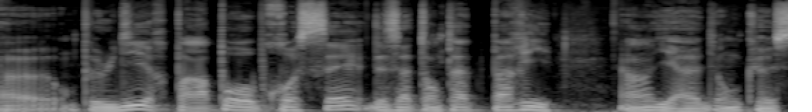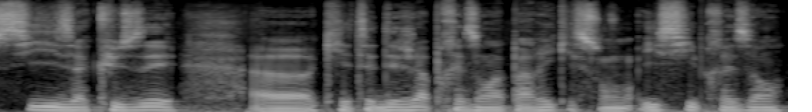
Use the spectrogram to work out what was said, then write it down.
euh, on peut le dire, par rapport au procès des attentats de Paris. Hein. il y a donc euh, six accusés euh, qui étaient déjà présents à Paris, qui sont ici présents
